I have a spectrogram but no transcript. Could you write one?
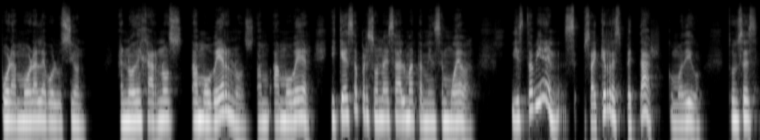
por amor a la evolución, a no dejarnos, a movernos, a, mover y que esa persona, esa alma también se mueva. Y está bien, hay que respetar, como digo. Entonces,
